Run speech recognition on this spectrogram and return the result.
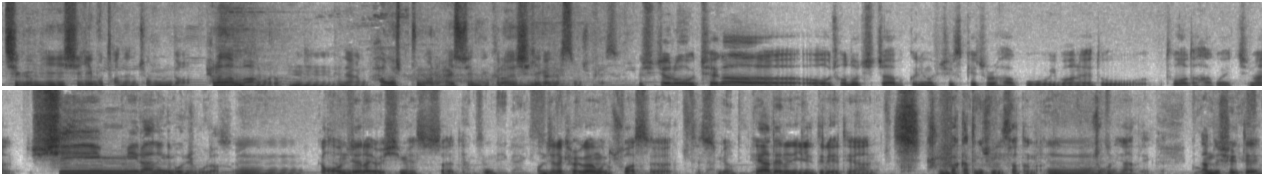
지금 이 시기부터는 조금 더 편안한 마음으로 음. 그냥 하고 싶은 거를 할 수 있는 그런 시기가 됐으면 좋겠어요. 실제로 제가 어, 저도 진짜 끊임없이 스케줄 하고 이번에도 투어도 하고 했지만 쉼이라는 게 뭔지 몰랐어요. 음, 그러니까 언제나 열심히 했었어야 됐고 언제나 결과물이 좋았어야 됐으며 해야 되는 일들에 대한 강박 같은 게 좀 있었던 것 같아요. 음. 무조건 해야 돼. 그러니까 남들 쉴 때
